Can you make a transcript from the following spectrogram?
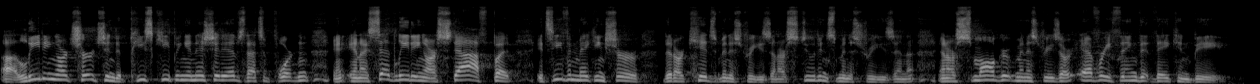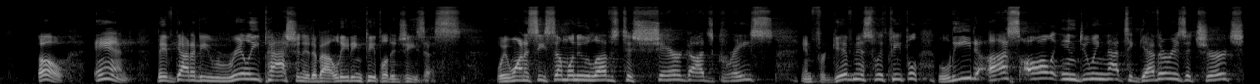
uh, leading our church into peacekeeping initiatives, that's important. And, and, I said leading our staff, but it's even making sure that our kids' ministries and our students' ministries and, and our small group ministries are everything that they can be. Oh, and they've got to be really passionate about leading people to Jesus. We want to see someone who loves to share God's grace and forgiveness with people. Lead us all in doing that together as a church.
